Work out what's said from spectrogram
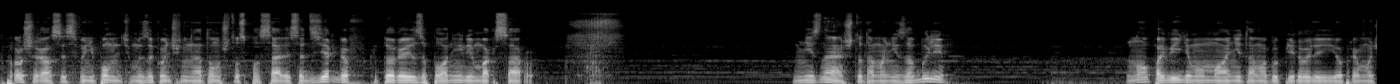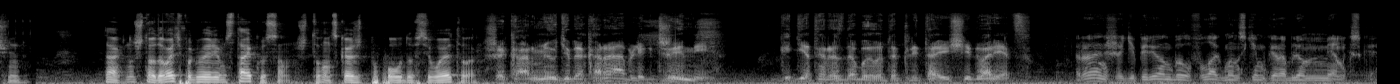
В прошлый раз, если вы не помните, мы закончили на том, что спасались от зергов, которые заполонили Марсару. Не знаю, что там они забыли. Но, по-видимому, они там оккупировали ее прям очень... Так, ну что, давайте поговорим с Тайкусом. Что он скажет по поводу всего этого? Шикарный у тебя кораблик, Джимми. Где ты раздобыл этот летающий дворец? Раньше Гиперион был флагманским кораблем Менгска.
